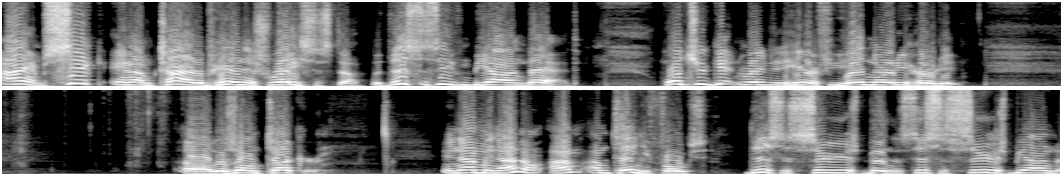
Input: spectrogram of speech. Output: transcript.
I am sick and I'm tired of hearing this racist stuff, but this is even beyond that. What you're getting ready to hear, if you hadn't already heard it, uh, was on Tucker. And I mean, I don't, I'm, I'm telling you folks, this is serious business. This is serious beyond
